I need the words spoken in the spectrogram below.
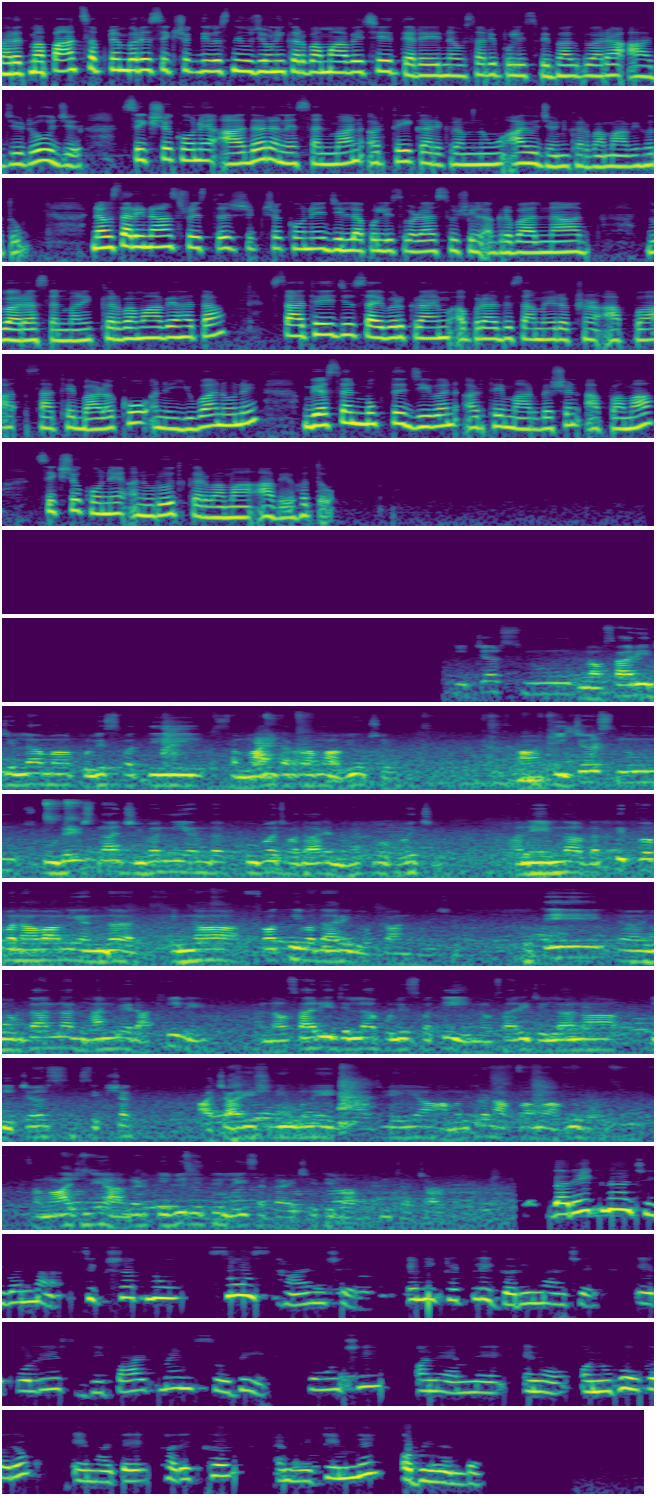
ભારતમાં પાંચ સપ્ટેમ્બરે શિક્ષક દિવસની ઉજવણી કરવામાં આવે છે. ત્યારે નવસારી પોલીસ વિભાગ દ્વારા આજ રોજ શિક્ષકોને આદર અને સન્માન અર્થે કાર્યક્રમનું આયોજન કરવામાં આવ્યું હતું. નવસારીના શ્રેષ્ઠ શિક્ષકોને જિલ્લા પોલીસ વડા સુશીલ અગ્રવાલના દ્વારા સન્માનિત કરવામાં આવ્યા હતા. સાથે જ સાયબર ક્રાઇમ અપરાધ સામે રક્ષણ આપવા સાથે બાળકો અને યુવાનોને વ્યસન મુક્ત જીવન અર્થે માર્ગદર્શન આપવામાં શિક્ષકોને અનુરોધ કરવામાં આવ્યો હતો. ટીચર્સનું નવસારી જિલ્લામાં પોલીસ વતી સન્માન કરવામાં આવ્યું છે. ટીચર્સનું સ્ટુડન્ટ્સના જીવનની અંદર ખૂબ જ વધારે મહત્ત્વ હોય છે અને એમના વ્યક્તિત્વ બનાવવાની અંદર એમના સૌથી વધારે યોગદાન હોય છે. તે યોગદાનના ધ્યાનમાં રાખીને નવસારી જિલ્લા પોલીસ વતી, નવસારી જિલ્લાના ટીચર્સ, શિક્ષક, આચાર્યશ્રીઓને આજે અહીંયા આમંત્રણ આપવામાં આવ્યું હતું સમાજને આગળ કેવી રીતે લઈ શકાય છે તે બાબતની ચર્ચાઓ કરવા દરેકના જીવનમાં શિક્ષકનું શું સ્થાન છે? એની કેટલી ગરિમા છે? એ પોલીસ ડિપાર્ટમેન્ટ સુધી પહોંચી અને એમને એનો અનુભવ કર્યો. એ માટે ખરેખર એમની ટીમને અભિનંદન.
